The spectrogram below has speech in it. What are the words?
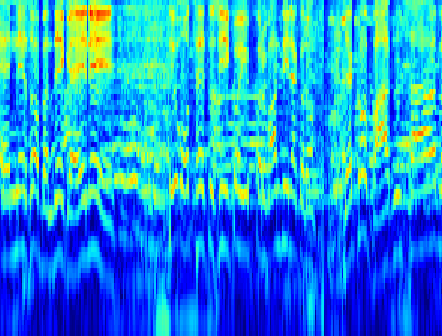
ਐਨੇ ਸੌ ਬੰਦੇ ਗਏ ਨੇ ਤੇ ਉੱਥੇ ਤੁਸੀਂ ਕੋਈ ਪ੍ਰਬੰਧ ਹੀ ਨਾ ਕਰੋ। ਦੇਖੋ, ਬਾਦਲ ਸਾਹਿਬ,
